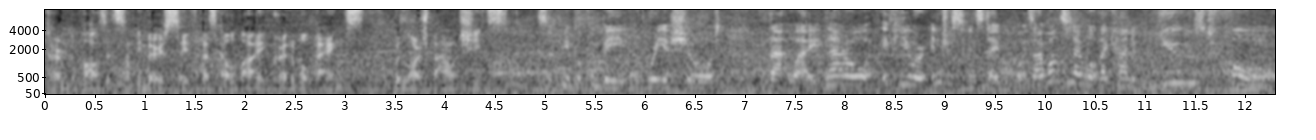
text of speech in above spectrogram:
term deposits, something very safe that's held by credible banks with large balance sheets. So people can be reassured that way. Now, if you are interested in stablecoins, I want to know what they're kind of used for,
